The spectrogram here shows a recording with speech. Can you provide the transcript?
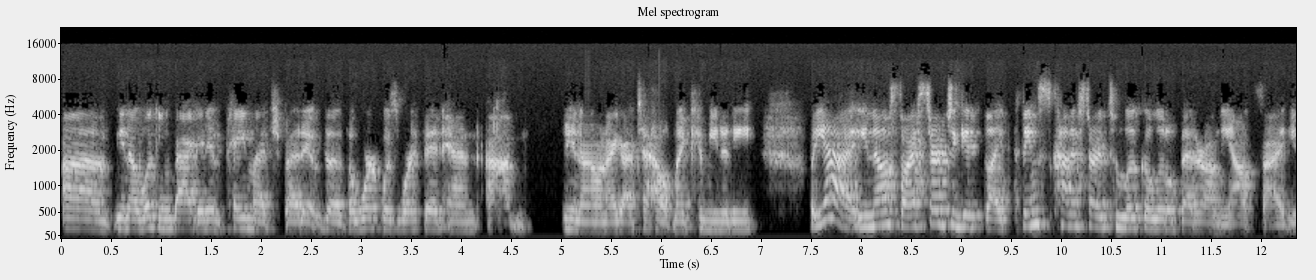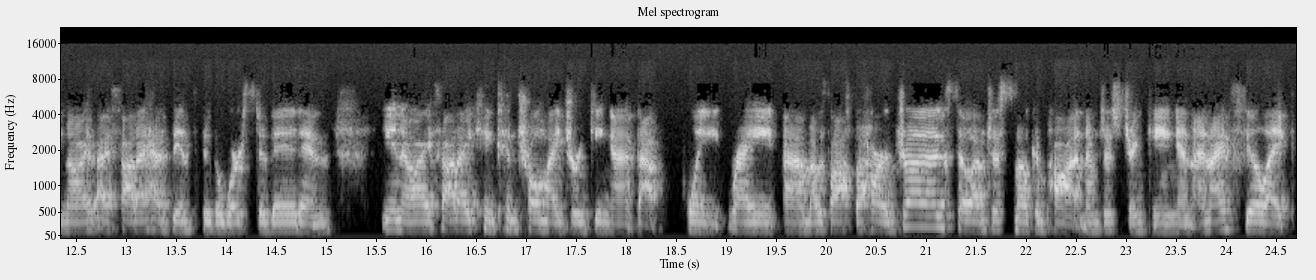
um, you know, looking back, I didn't pay much, but it, the the work was worth it, and um, you know, and I got to help my community. But yeah, you know, so I started to get like things kind of started to look a little better on the outside. You know, I, I thought I had been through the worst of it, and you know, I thought I can control my drinking at that point, right? Um, I was off the hard drugs, so I'm just smoking pot and I'm just drinking, and and I feel like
